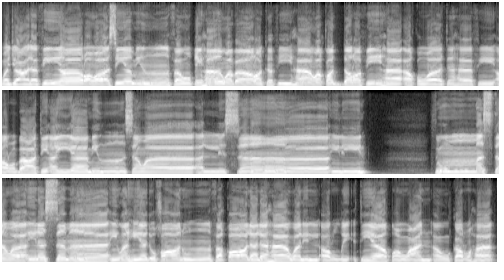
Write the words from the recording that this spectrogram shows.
وجعل فيها رواسي من فوقها وبارك فيها وقدر فيها أقواتها في أربعة أيام سواء للسائلين. ثم استوى إلى السماء وهي دخان فقال لها وللأرض ائتيا طوعا أو كرها.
